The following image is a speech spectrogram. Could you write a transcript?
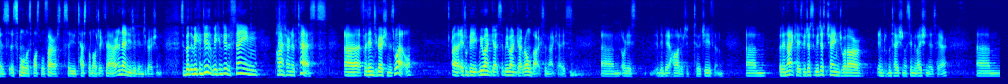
as, as small as possible first, so you test the logic there, and then you do the integration. So, but we can do, we can do the same pattern of tests uh, for the integration as well, uh, it'll be, we won't get, we won't get rollbacks in that case, um, or at least it'd be a bit harder to, to achieve them. Um, but in that case, we just, we just change what our implementation or simulation is here. Um,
